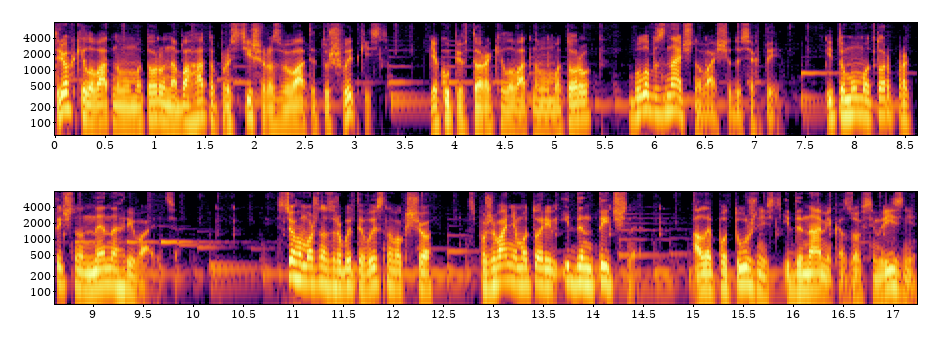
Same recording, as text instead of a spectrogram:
3 кВт мотору набагато простіше розвивати ту швидкість, яку 1,5 кВт мотору було б значно важче досягти, і тому мотор практично не нагрівається. З цього можна зробити висновок, що споживання моторів ідентичне, але потужність і динаміка зовсім різні.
